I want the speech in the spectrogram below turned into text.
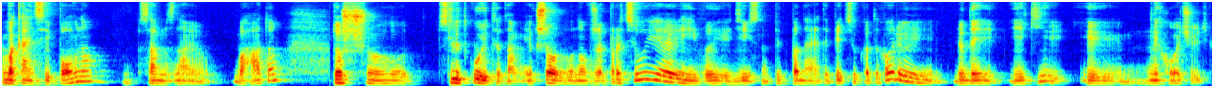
Вакансій повно, сам знаю багато. Тож е, слідкуйте там, якщо воно вже працює, і ви дійсно підпадаєте під цю категорію людей, які не хочуть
